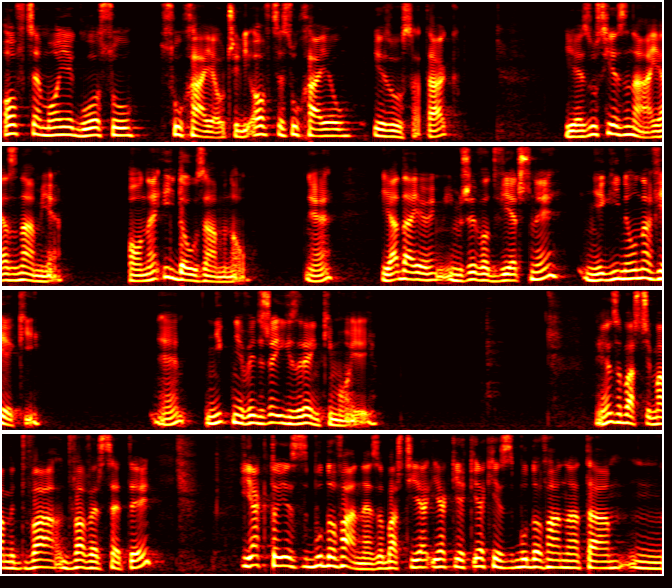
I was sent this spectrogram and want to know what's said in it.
owce moje głosu słuchają, czyli owce słuchają Jezusa, tak? Jezus je zna, ja znam je. One idą za mną, nie? Ja daję im żywot wieczny, nie giną na wieki. Nie? Nikt nie wydrze ich z ręki mojej. Nie? Zobaczcie, mamy dwa, dwa wersety jak to jest zbudowane. Zobaczcie, jak, jak, jak, jest zbudowana ta, mm,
